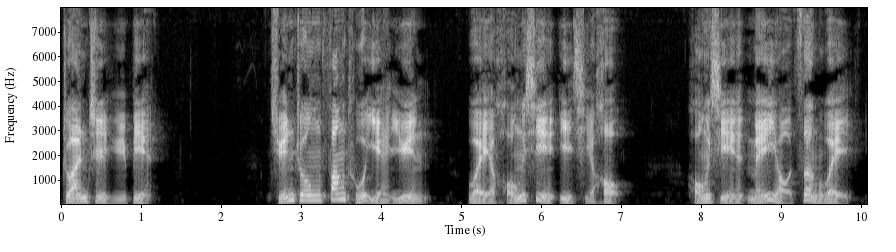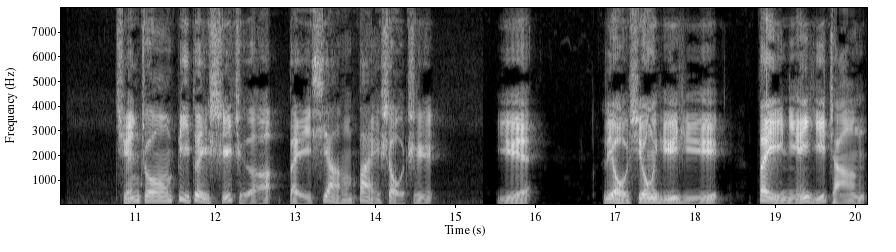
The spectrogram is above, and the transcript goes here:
专制于变。群中方图演运，为洪信一其后。洪信没有赠位，群中必对使者北向拜受之，曰：“六兄于余备年已长，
